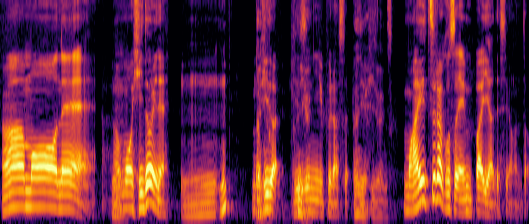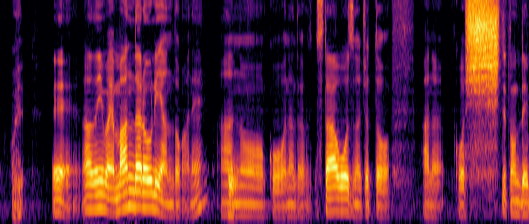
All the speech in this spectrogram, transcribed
ああもうね、あもうひどいね。うーん。もうひどい。ディズニープラス。何がひどいんですか？もうあいつらこそエンパイアですよ本当え？ええ、あの今マンダロリアンとかねあのこうなんだろうスター・ウォーズのちょっとあのこうシーって飛んで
